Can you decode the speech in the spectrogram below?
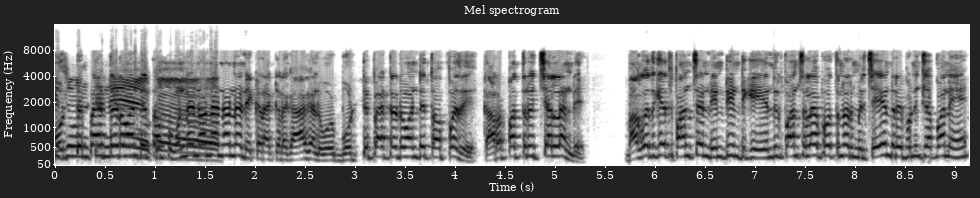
బొట్టు పెట్టడం అంటే తప్పు. ఉండండి ఉండండి ఉండండి. ఇక్కడ అక్కడ కాగాలి బొట్టు పెట్టడం అంటే తప్పది. కరపత్రం ఇచ్చేళ్ళండి భగవద్గీత పంచండి ఇంటింటికి. ఎందుకు పంచలేకపోతున్నారు? మీరు చేయండి రేపు నుంచి చెప్పని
